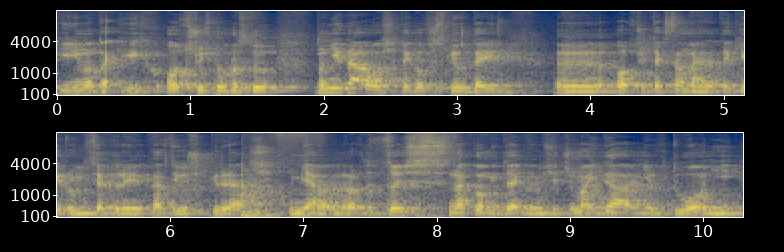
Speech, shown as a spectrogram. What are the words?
i no takich odczuć po prostu no nie dało się tego wszystkiego tutaj y, odczuć tak samo jak na tej kierownicy, której okazję już grać miałem. Naprawdę coś znakomitego, ją się trzyma idealnie w dłoni.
